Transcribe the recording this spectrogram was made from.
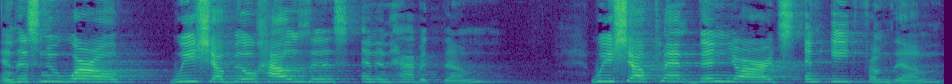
In this new world, we shall build houses and inhabit them. We shall plant vineyards and eat from them.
